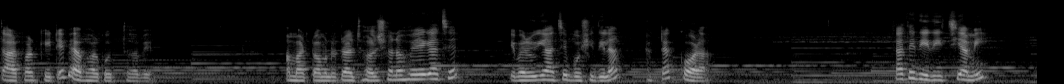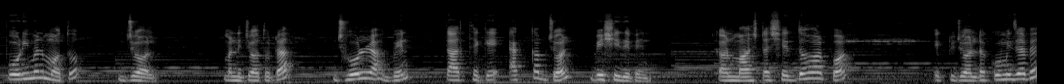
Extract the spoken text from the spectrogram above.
তারপর কেটে ব্যবহার করতে হবে আমার টমেটোটা ঝলসানো হয়ে গেছে, এবার ওই আঁচে বসিয়ে দিলাম একটা কড়া তাতে দিয়ে দিচ্ছি আমি পরিমাণ মতো জল মানে যতটা ঝোল রাখবেন তার থেকে এক কাপ জল বেশি দেবেন। কারণ মাছটা সেদ্ধ হওয়ার পর একটু জলটা কমে যাবে।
